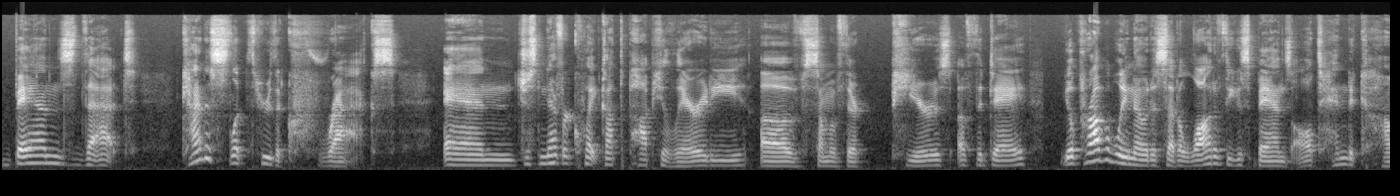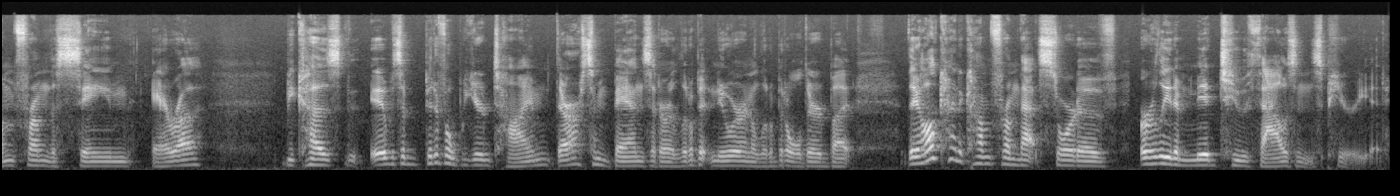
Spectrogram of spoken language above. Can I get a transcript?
Bands that kind of slipped through the cracks and just never quite got the popularity of some of their peers of the day. You'll probably notice that a lot of these bands all tend to come from the same era because it was a bit of a weird time. There are some bands that are a little bit newer and a little bit older, but they all kind of come from that sort of early to mid 2000s period.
